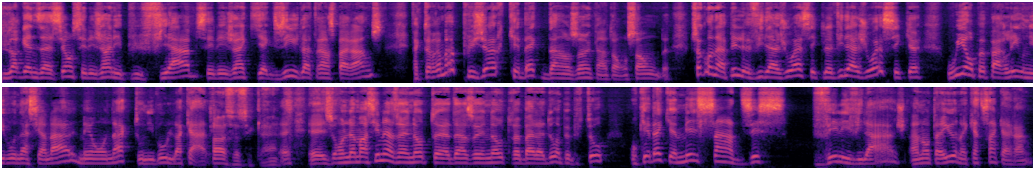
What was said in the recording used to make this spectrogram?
l'organisation, c'est les gens les plus fiables, c'est les gens qui exigent la transparence. Fait que t'as vraiment plusieurs Québec dans un quand on sonde. C'est ça qu'on a appelé le villageois, c'est que le villageois, c'est que oui, on peut parler au niveau national, mais on acte au niveau local. Ah, ça, c'est clair. Euh, euh, on l'a mentionné dans un autre euh, dans un autre balado un peu plus tôt. Au Québec, il y a 1110 villes et villages. En Ontario, on a 440.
